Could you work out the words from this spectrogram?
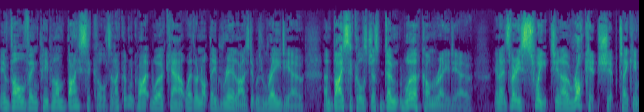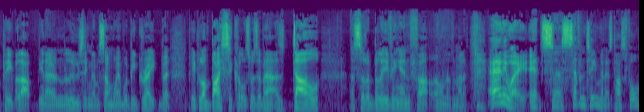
involving people on bicycles, and I couldn't quite work out whether or not they'd realised it was radio, and bicycles just don't work on radio. You know, it's very sweet. You know, a rocket ship taking people up, you know, and losing them somewhere would be great. But people on bicycles was about as dull as sort of believing in. Far- oh, doesn't matter. Anyway, it's uh, 17 minutes past four.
